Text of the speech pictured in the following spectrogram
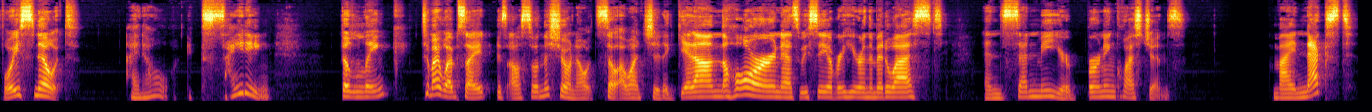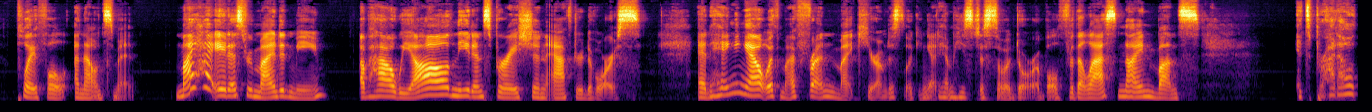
voice note. I know, exciting. The link to my website is also in the show notes. So I want you to get on the horn, as we say over here in the Midwest, and send me your burning questions. My next playful announcement my hiatus reminded me of how we all need inspiration after divorce and hanging out with my friend Mic here. I'm just looking at him. He's just so adorable. For the last nine months, it's brought out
